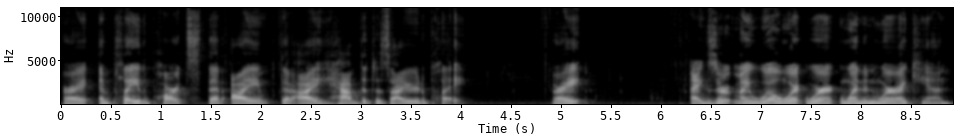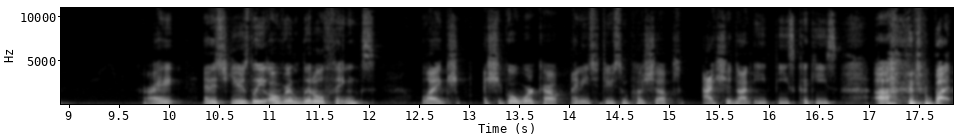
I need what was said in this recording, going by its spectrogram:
right? And play the parts that I that I have the desire to play. Right? I exert my will where, where, when and where I can, right? And it's usually over little things like I should go work out. I need to do some push ups. I should not eat these cookies. Uh, but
